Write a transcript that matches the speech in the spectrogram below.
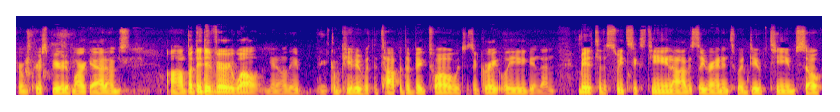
from Chris Beard to Mark Adams, uh, but they did very well. You know, they, they competed with the top of the Big 12, which is a great league, and then made it to the Sweet 16. Obviously, ran into a Duke team. So,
